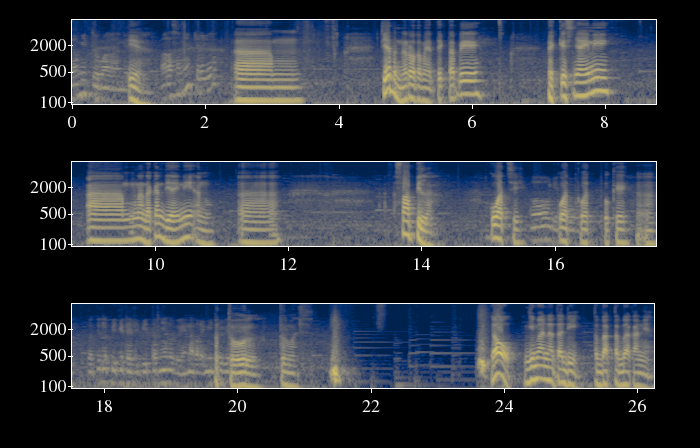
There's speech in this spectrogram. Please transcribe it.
Yang itu malah nih. Iya. Alasannya kira-kira? Em, dia bener otomatis tapi backcase-nya ini em, menandakan dia ini anu eh, stabil lah kuat sih Oh gitu. kuat kuat oke heeh. Berarti lebih ke daily beaternya lebih enak pakai Mido gitu. betul betul mas Yo, gimana tadi tebak-tebakannya?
